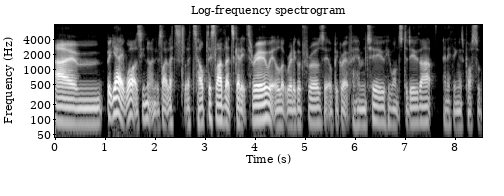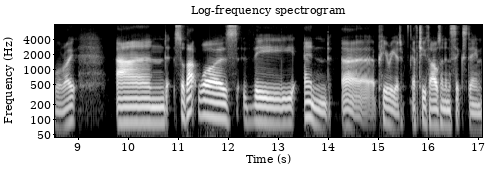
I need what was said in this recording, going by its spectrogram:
Um, but yeah, it was, you know, and it was like let's let's help this lad, let's get it through. It'll look really good for us. It'll be great for him too. He wants to do that. Anything is possible, right? And so that was the end uh, period of 2016.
